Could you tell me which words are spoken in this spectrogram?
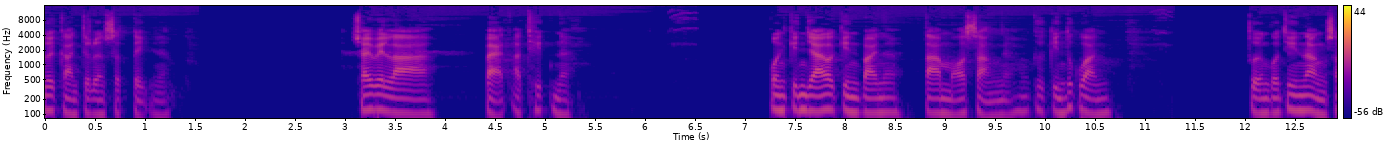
ด้วยการเจริญสตินะใช้เวลา 8 อาทิตย์นะคนกินยาก็กินไปนะตามหมอสั่งนะก็คือกินทุกวัน ส่วนคนที่นั่งส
